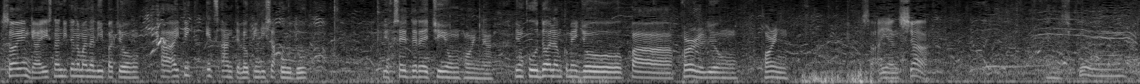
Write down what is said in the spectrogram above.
So ayan guys, nandito naman nalipat yung ah, I think it's antelope, hindi siya kudo. Kasi diretso yung horn niya. Yung kudo alam ko medyo pa curl yung horn. So ayan siya. Let's go.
